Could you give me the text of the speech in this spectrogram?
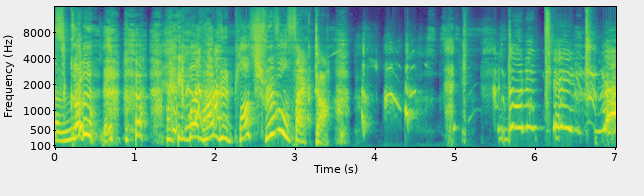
That's got a, a 100 plus shrivel factor. Not a no.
